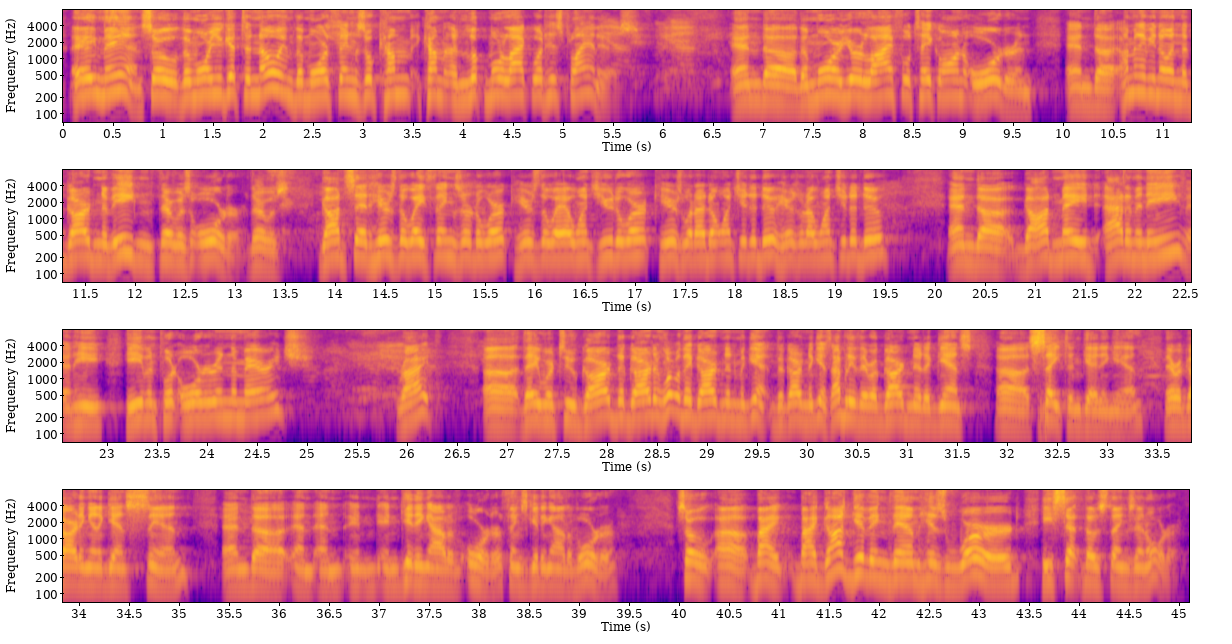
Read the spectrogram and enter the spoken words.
Amen. So the more you get to know him, the more things will come, come and look more like what his plan is. And uh, the more your life will take on order and, and uh, how many of you know in the Garden of Eden there was order? There was God said, "Here's the way things are to work. Here's the way I want you to work. Here's what I don't want you to do. Here's what I want you to do." And uh, God made Adam and Eve, and He He even put order in the marriage, right? Uh, they were to guard the garden. What were they guarding against? The garden against? I believe they were guarding it against uh, Satan getting in. They were guarding it against sin and uh, and and in, in, getting out of order, things getting out of order. So uh, by by God giving them His word, He set those things in order.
